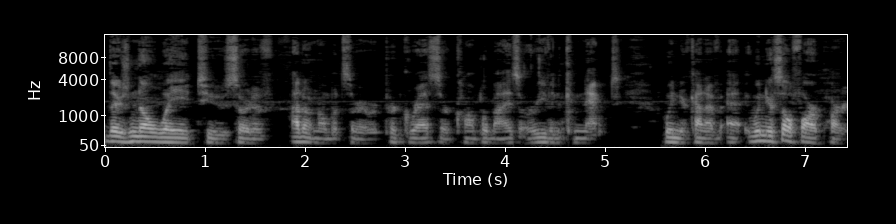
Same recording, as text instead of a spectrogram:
there's no way to sort of I don't know what's the right word, progress or compromise or even connect when you're kind of at, when you're so far apart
